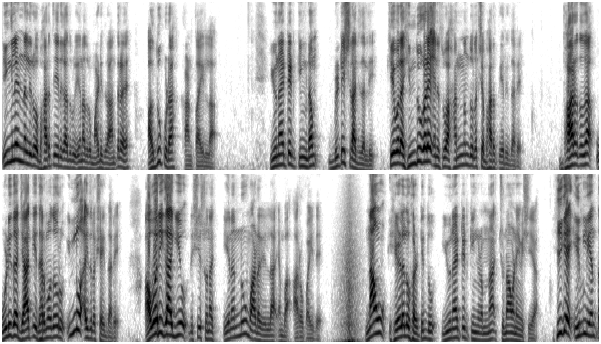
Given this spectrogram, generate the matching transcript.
ಇಂಗ್ಲೆಂಡ್ನಲ್ಲಿರುವ ಭಾರತೀಯರಿಗಾದರೂ ಏನಾದರೂ ಮಾಡಿದ್ರಾ ಅಂದರೆ ಅದು ಕೂಡ ಕಾಣ್ತಾ ಇಲ್ಲ. ಯುನೈಟೆಡ್ ಕಿಂಗ್ಡಮ್, ಬ್ರಿಟಿಷ್ ರಾಜ್ಯದಲ್ಲಿ ಕೇವಲ ಹಿಂದೂಗಳೇ ಎನಿಸುವ ಹನ್ನೊಂದು ಲಕ್ಷ ಭಾರತೀಯರಿದ್ದಾರೆ. ಭಾರತದ ಉಳಿದ ಜಾತಿ ಧರ್ಮದವರು ಇನ್ನೂ ಐದು ಲಕ್ಷ ಇದ್ದಾರೆ. ಅವರಿಗಾಗಿಯೂ ರಿಷಿ ಸುನಕ್ ಏನನ್ನೂ ಮಾಡಲಿಲ್ಲ ಎಂಬ ಆರೋಪ ಇದೆ. ನಾವು ಹೇಳಲು ಹೊರಟಿದ್ದು ಯುನೈಟೆಡ್ ಕಿಂಗ್ಡಮ್ನ ಚುನಾವಣೆ ವಿಷಯ. ಹೀಗೆ ಇರಲಿ ಅಂತ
